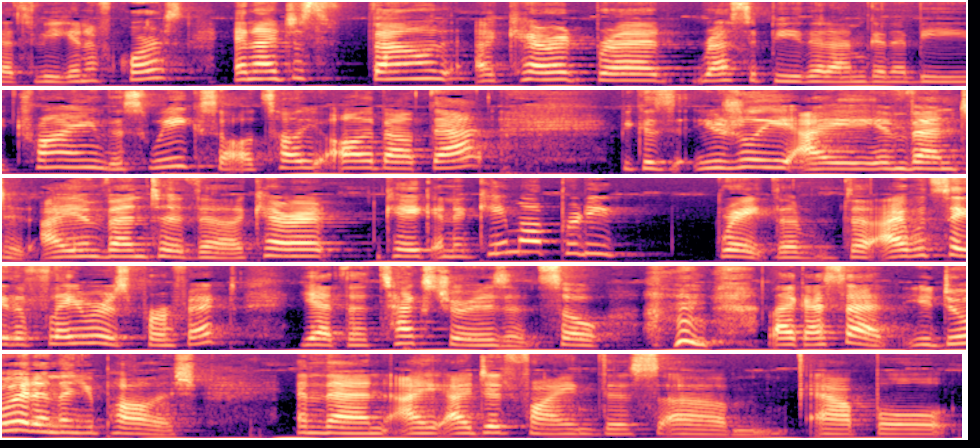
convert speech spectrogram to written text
that's vegan, of course. And I just found a carrot bread recipe that I'm going to be trying this week. So I'll tell you all about that because usually I invented. I invented the carrot cake and it came out pretty great. The, the I would say the flavor is perfect, yet the texture isn't. So, like I said, you do it and then you polish. And then I, I did find this um, apple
